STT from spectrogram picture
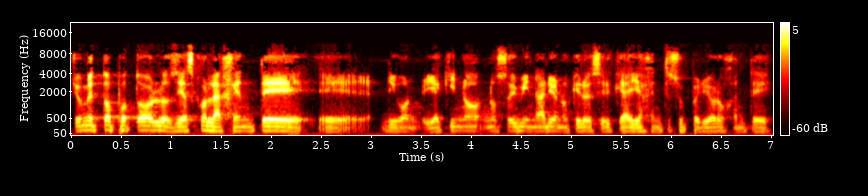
Yo me topo todos los días con la gente, eh, digo, y aquí no, no soy binario, no quiero decir que haya gente superior o gente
